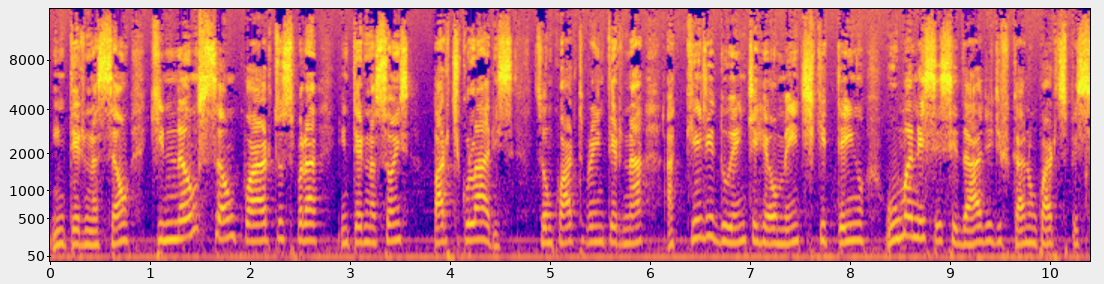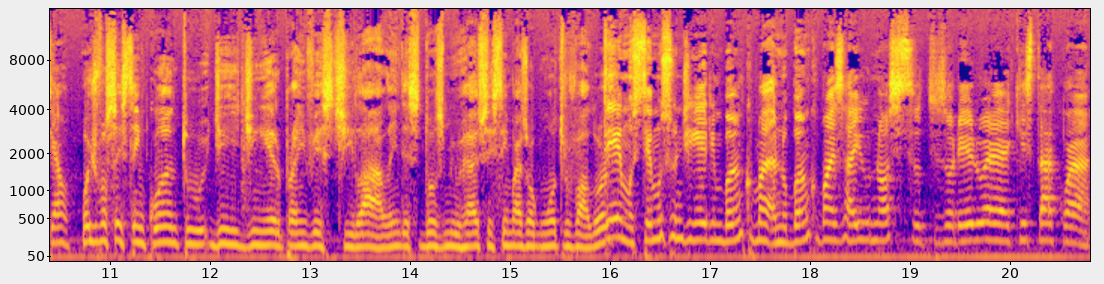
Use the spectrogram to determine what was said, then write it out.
internação que não são são quartos para internações particulares. São quartos para internar aquele doente realmente que tem uma necessidade de ficar num quarto especial. Hoje vocês têm quanto de dinheiro para investir lá? Além desses 12 mil reais, vocês têm mais algum outro valor? Temos, temos um dinheiro em banco, no banco, mas aí o nosso tesoureiro é que está com a.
